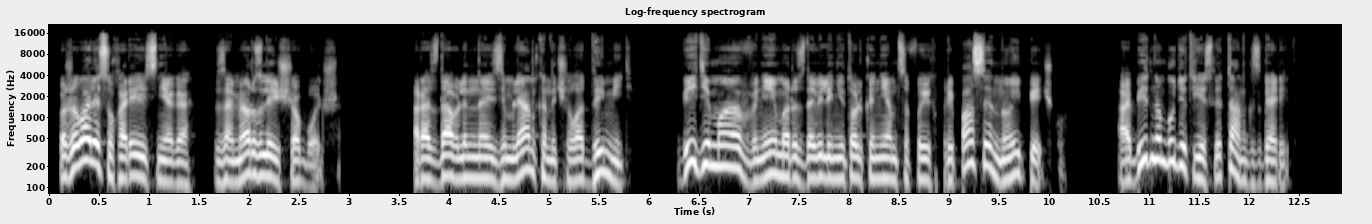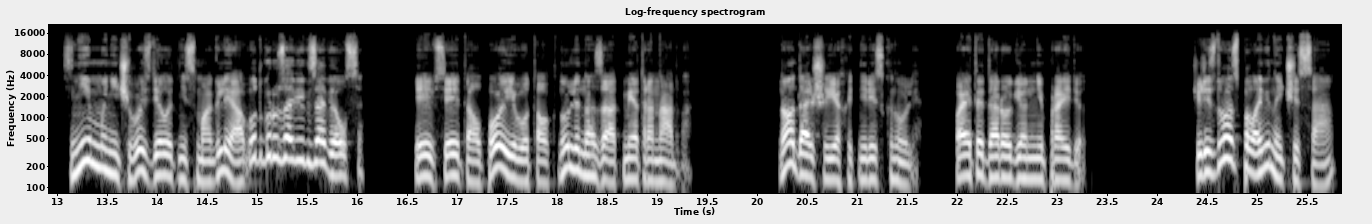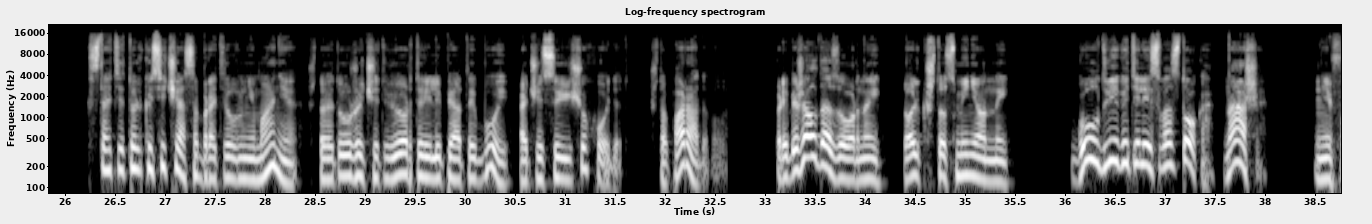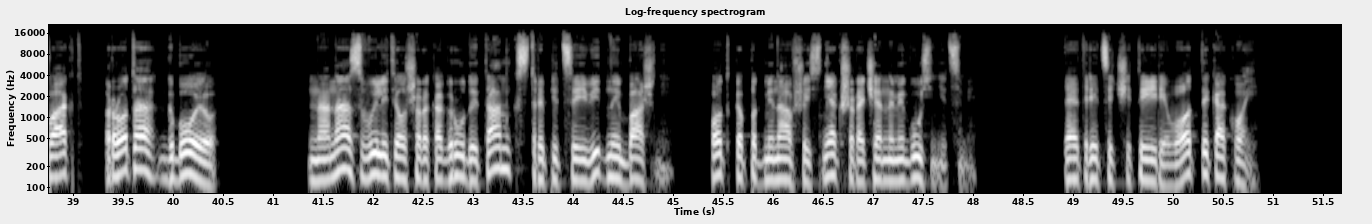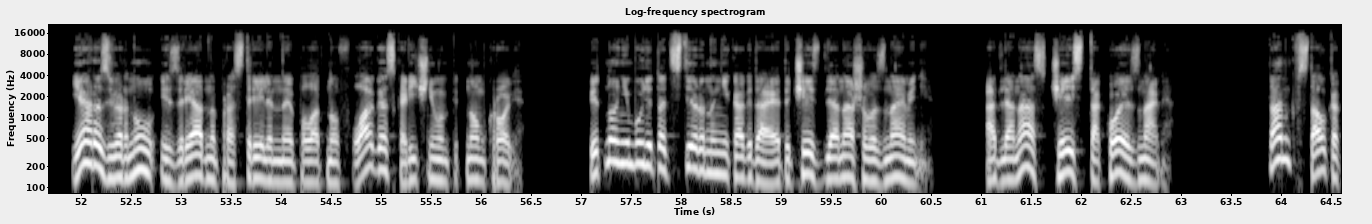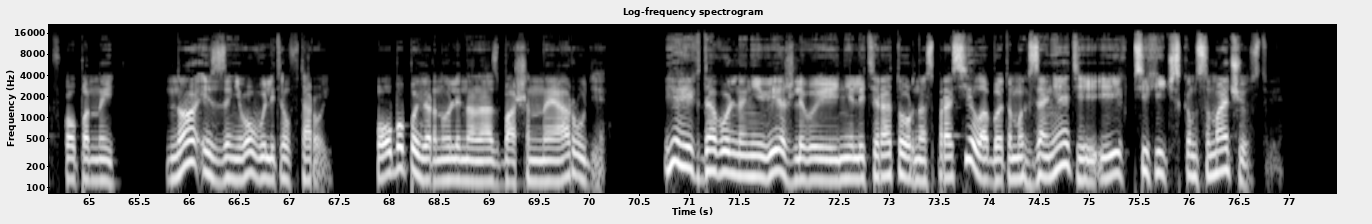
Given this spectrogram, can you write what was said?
Пожевали сухарей и снега, замерзли еще больше. Раздавленная землянка начала дымить. Видимо, в ней мы раздавили не только немцев и их припасы, но и печку. Обидно будет, если танк сгорит. С ним мы ничего сделать не смогли, а вот грузовик завелся. И всей толпой его толкнули назад метра на два. Но дальше ехать не рискнули. По этой дороге он не пройдет. Через два с половиной часа, кстати, только сейчас обратил внимание, что это уже четвертый или пятый бой, а часы еще ходят, что порадовало. Прибежал дозорный, только что смененный. Гул двигателей с востока, наши. Не факт, рота к бою. На нас вылетел широкогрудый танк с трапециевидной башней, ходко подминавший снег широченными гусеницами. Т-34, вот ты какой! Я развернул изрядно простреленное полотно флага с коричневым пятном крови. Пятно не будет отстирано никогда, это честь для нашего знамени. А для нас честь такое знамя. Танк встал как вкопанный, но из-за него вылетел второй. Оба повернули на нас башенное орудие. Я их довольно невежливо и нелитературно спросил об этом их занятии и их психическом самочувствии.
